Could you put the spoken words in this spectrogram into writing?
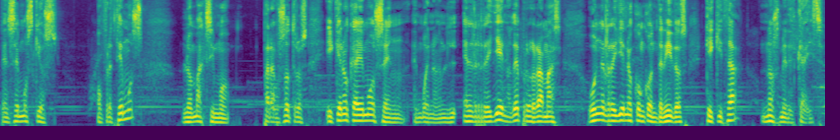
pensemos que os ofrecemos lo máximo para vosotros y que no caemos en, bueno, en el relleno de programas o en el relleno con contenidos que quizá nos merezcáis.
